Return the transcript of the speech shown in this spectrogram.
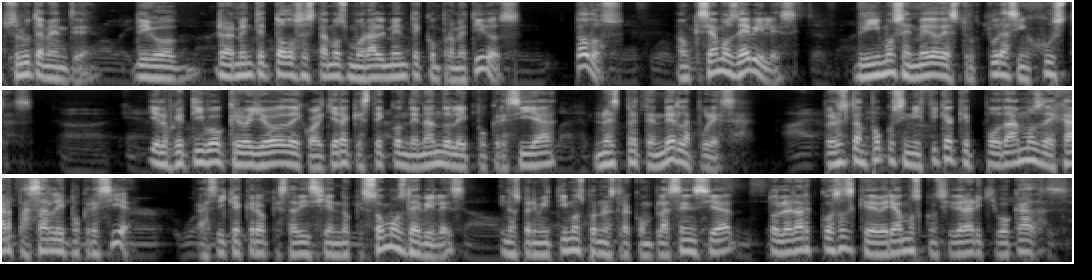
Absolutamente. Digo, realmente todos estamos moralmente comprometidos. Todos. Aunque seamos débiles, vivimos en medio de estructuras injustas. Y el objetivo, creo yo, de cualquiera que esté condenando la hipocresía no es pretender la pureza. Pero eso tampoco significa que podamos dejar pasar la hipocresía. Así que creo que está diciendo que somos débiles y nos permitimos por nuestra complacencia tolerar cosas que deberíamos considerar equivocadas.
